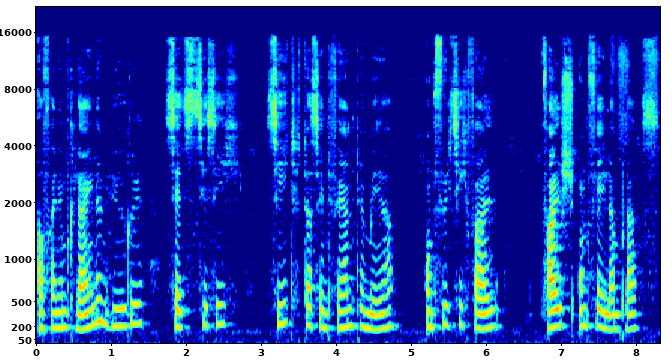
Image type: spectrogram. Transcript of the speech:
Auf einem kleinen Hügel setzt sie sich, sieht das entfernte Meer und fühlt sich fall, falsch und fehl am Platz.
